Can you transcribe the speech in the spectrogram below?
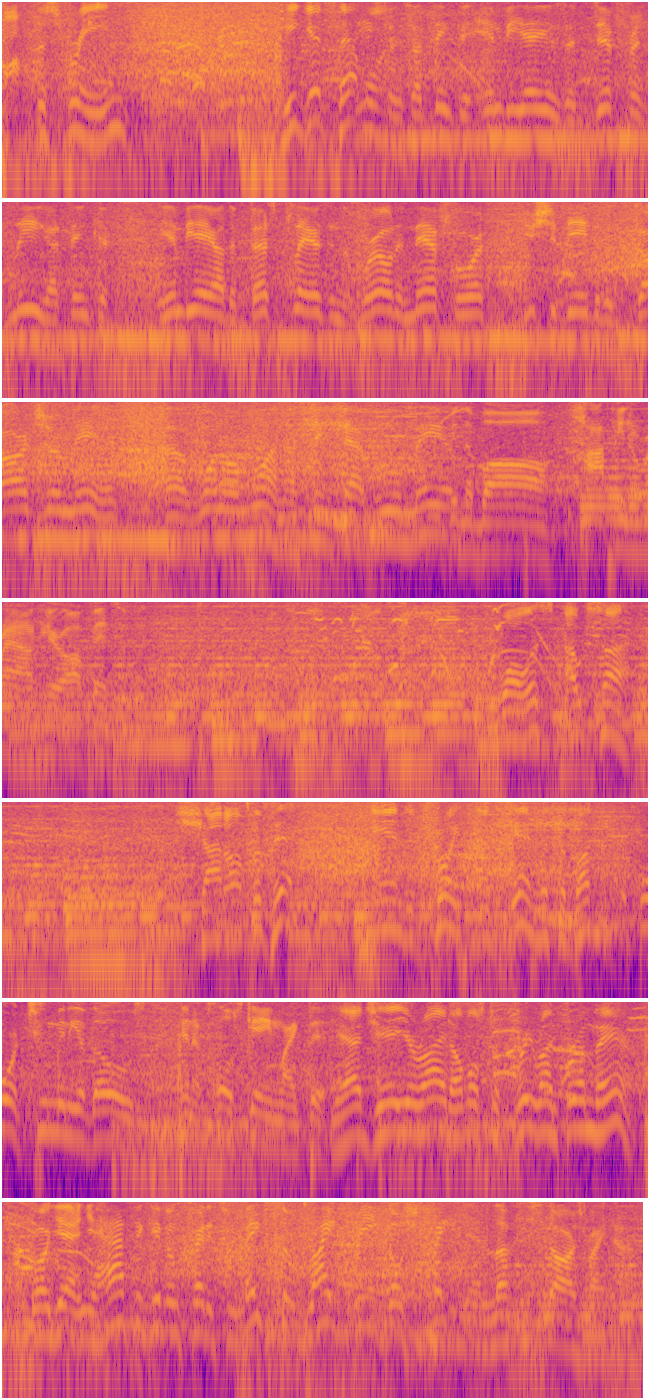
Off the screen. He gets that one. I think the NBA is a different league. I think the NBA are the best players in the world, and therefore you should be able to guard your man uh, one-on-one. I think that rule may have The ball hopping around here offensively. Wallace outside. Shot off the pick. And Detroit again with the bucket. Afford too many of those in a close game like this. Yeah, Jay, you're right. Almost a free run for him there. Well, yeah, and you have to give him credit too. Makes the right read go straight to the lucky stars right now.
